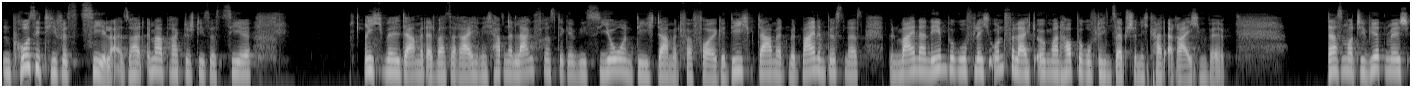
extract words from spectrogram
ein positives Ziel, also hat immer praktisch dieses Ziel, ich will damit etwas erreichen. Ich habe eine langfristige Vision, die ich damit verfolge, die ich damit mit meinem Business, mit meiner nebenberuflich und vielleicht irgendwann hauptberuflichen Selbstständigkeit erreichen will. Das motiviert mich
